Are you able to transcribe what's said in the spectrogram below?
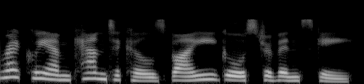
Requiem Canticles by Igor Stravinsky.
